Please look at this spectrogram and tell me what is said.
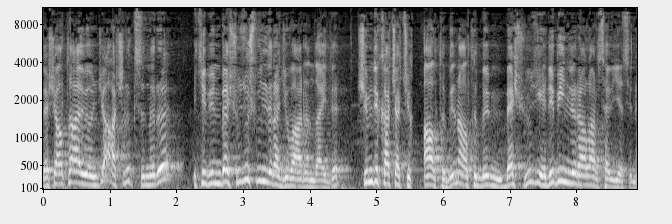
5-6 ay önce açlık sınırı 2500-3000 lira civarındaydı. Şimdi kaça çık? 6000, 6500, 7000 liralar seviyesine.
